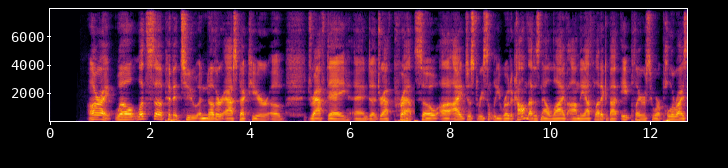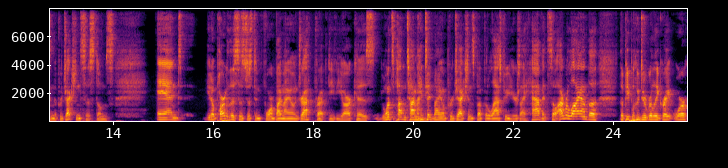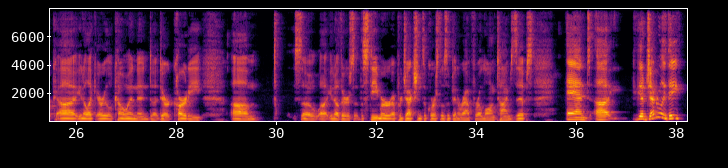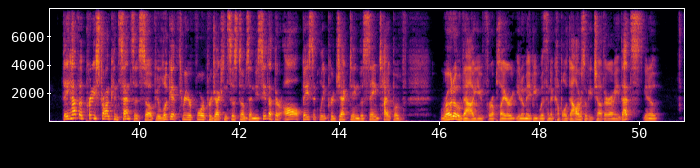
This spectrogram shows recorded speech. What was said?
All right. Well, let's uh, pivot to another aspect here of draft day and uh, draft prep. So, uh, I just recently wrote a column that is now live on The Athletic about eight players who are polarizing the projection systems. And, you know, part of this is just informed by my own draft prep DVR because once upon a time I did my own projections, but for the last few years I haven't. So I rely on the, the people who do really great work, uh, you know, like Ariel Cohen and uh, Derek Carty. Um, so, uh, you know, there's the steamer uh, projections. Of course, those have been around for a long time, ZiPS. And, uh, you know, generally they, they have a pretty strong consensus. So if you look at three or four projection systems and you see that they're all basically projecting the same type of roto value for a player, you know, maybe within a couple of dollars of each other. I mean, that's, you know,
